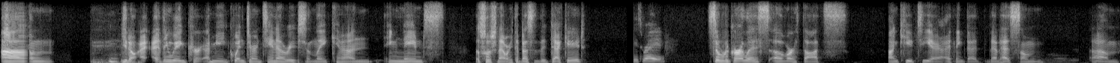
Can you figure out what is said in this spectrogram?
Um you know, I, I think we incur I mean Quentin Tarantino recently came out and, and named the social network the best of the decade. He's right. So regardless of our thoughts on QT, I I think that that has some um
